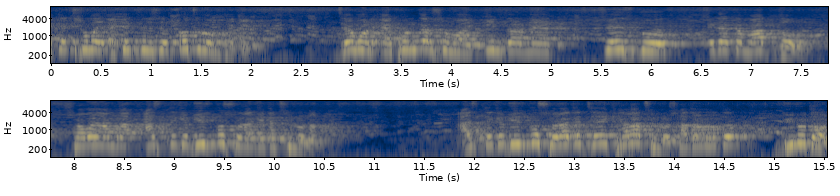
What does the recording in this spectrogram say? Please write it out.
এক এক সময় এক এক জিনিসের প্রচলন থাকে যেমন এখনকার সময় ইন্টারনেট ফেসবুক এটা একটা মাধ্যম সবাই আমরা আজ থেকে বিশ বছর আগে এটা ছিল না। আজ থেকে বিশ বছর আগে যে খেলা ছিল, সাধারণত বিনোদন,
